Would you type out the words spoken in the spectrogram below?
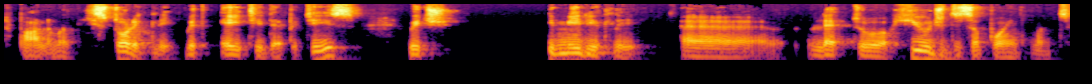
to parliament historically with 80 deputies, which immediately led to a huge disappointment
